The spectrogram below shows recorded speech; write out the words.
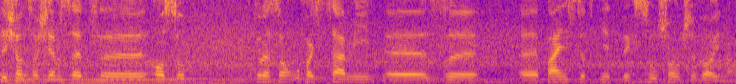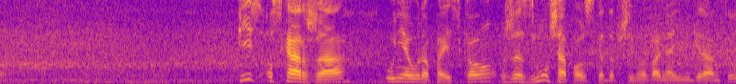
1800 e, osób, które są uchodźcami e, z e, państw dotkniętych suszą czy wojną. PiS oskarża Unię Europejską, że zmusza Polskę do przyjmowania imigrantów,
